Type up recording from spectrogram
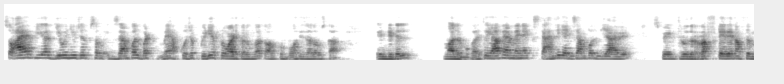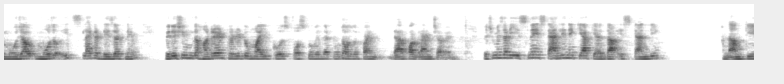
so I have here given you जब सम एग्जांपल बट मैं आपको जब पीडीएफ प्रोवाइड करूँगा तो आपको बहुत ही ज़्यादा उसका इन डिटेल मालूम होगा। तो यहाँ पे मैंने एक स्टैनली का एग्जांपल दिया है speed through the rough terrain of the Mojo Mojo it's like a desert name finishing the 132 mile course first to win the 2005 DARPA Grand Challenge which means that इसने स्टैनली ने क्या किया था? इस स्टैनली नाम की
